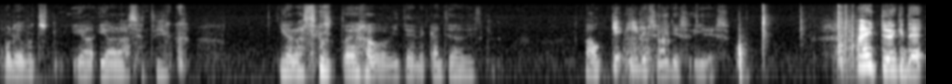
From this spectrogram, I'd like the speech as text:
これはちょっとややらせていく。やらせ二重幅みたいな感じなんですけど。まあ OK いいですいいですいいです。はい。というわけで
